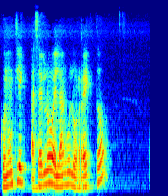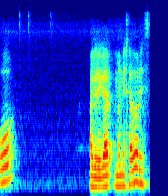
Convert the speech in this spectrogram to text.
con un clic hacerlo el ángulo recto o agregar manejadores.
